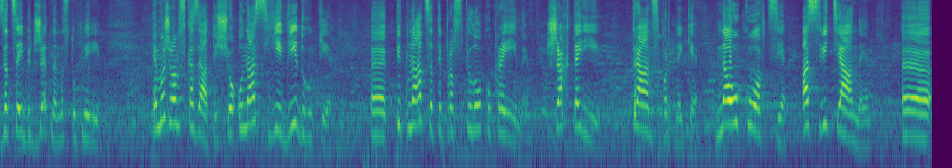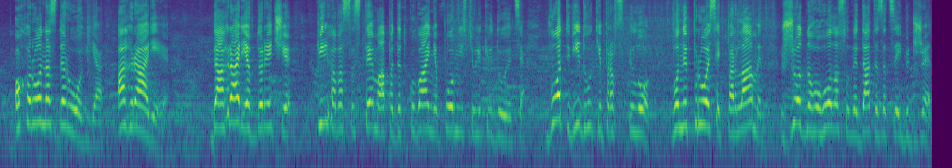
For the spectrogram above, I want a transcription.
за цей бюджет на наступний рік. Я можу вам сказати, що у нас є відгуки е, 15 профспілок України, шахтарі, транспортники, науковці, освітяни, е, охорона здоров'я, аграрії. До аграріїв, до речі, пільгова система оподаткування повністю ліквідується. От відгуки профспілок. Вони просять парламент жодного голосу не дати за цей бюджет.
